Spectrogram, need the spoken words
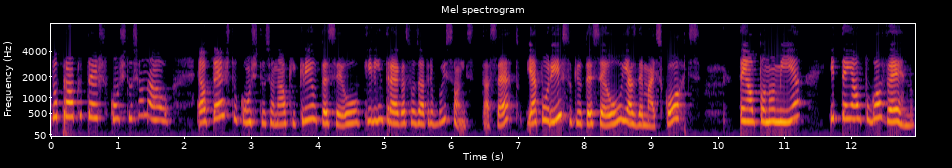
do próprio texto constitucional. É o texto constitucional que cria o TCU, que lhe entrega as suas atribuições, tá certo? E é por isso que o TCU e as demais cortes têm autonomia e tem autogoverno,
